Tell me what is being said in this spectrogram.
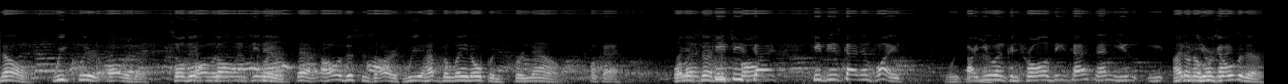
No, we cleared all of this. So this of is all empty now? Yeah, all of this is ours. We have the lane open for now. Okay. Well, Like let's said, keep these guys. Keep these guys in place. We- Are you in control of these guys? Then you. you I don't know who's guys? over there.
